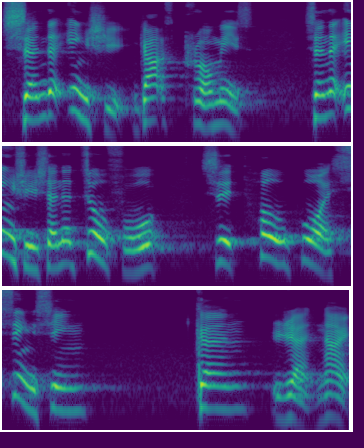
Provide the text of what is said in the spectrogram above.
神的应许，God's promise， 神的应许，神的祝福，是透过信心跟忍耐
